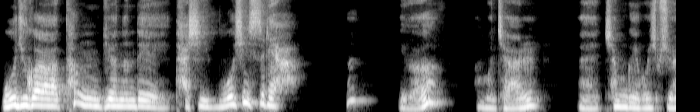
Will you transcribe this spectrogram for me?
우주가 텅 비었는데 다시 무엇이 있으랴? 이거 한번 잘 참고해 보십시오.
